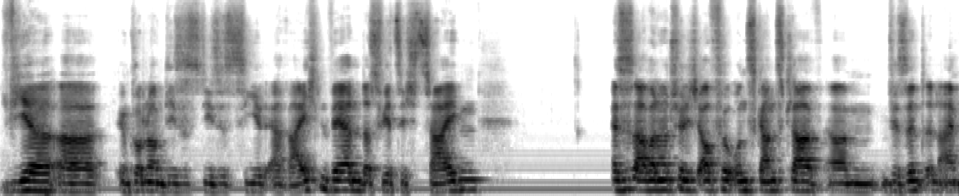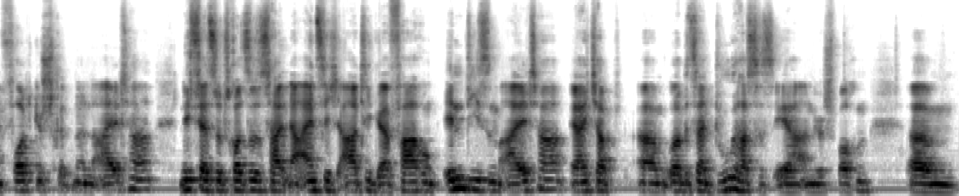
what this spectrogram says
wir äh, im Grunde genommen dieses, dieses Ziel erreichen werden, das wird sich zeigen. Es ist aber natürlich auch für uns ganz klar, ähm, wir sind in einem fortgeschrittenen Alter. Nichtsdestotrotz ist es halt eine einzigartige Erfahrung in diesem Alter. Ja, ich habe, ähm, oder beziehungsweise du hast es eher angesprochen, ähm,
